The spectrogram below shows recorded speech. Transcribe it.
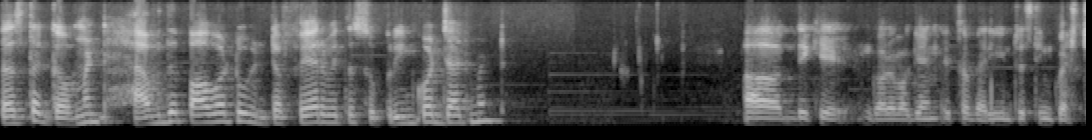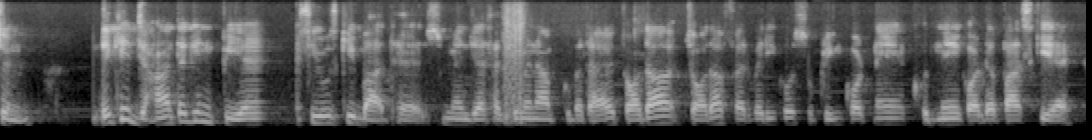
Does the government have the power to interfere with the Supreme Court judgment? देखिए Gaurav again it's a very interesting question देखिए जहाँ तक इन पीएसयूज की बात है मैं जैसा कि मैंने आपको बताया चौदह चौदह फरवरी को सुप्रीम कोर्ट ने खुद ने एक ऑर्डर पास किया है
